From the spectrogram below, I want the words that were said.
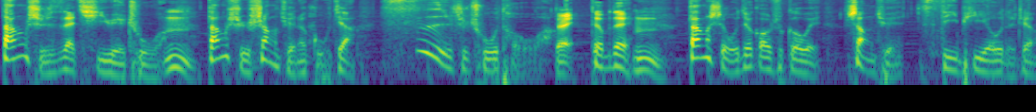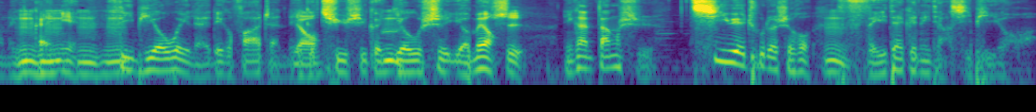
当时是在七月初啊？嗯，当时上权的股价四十出头啊，对对不对？嗯，当时我就告诉各位，上权 CPU 的这样的一个概念、嗯哼嗯 c p u 未来的一个发展的一个趋势跟优势，有没有？是，你看当时七月初的时候，嗯谁在跟你讲 CPU 啊？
